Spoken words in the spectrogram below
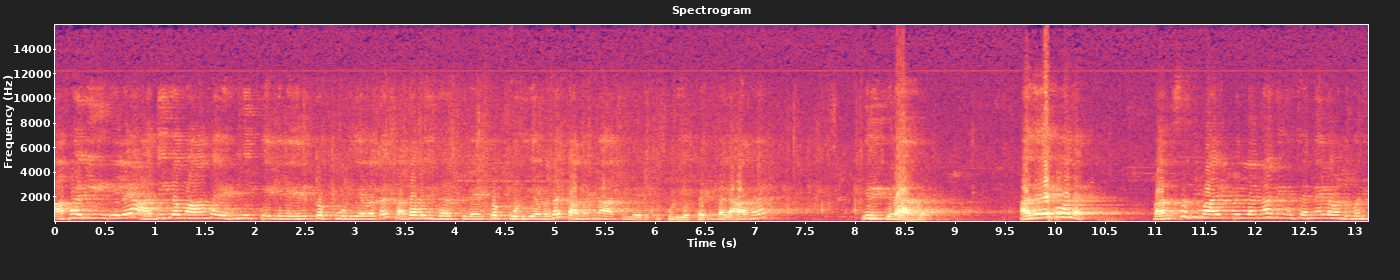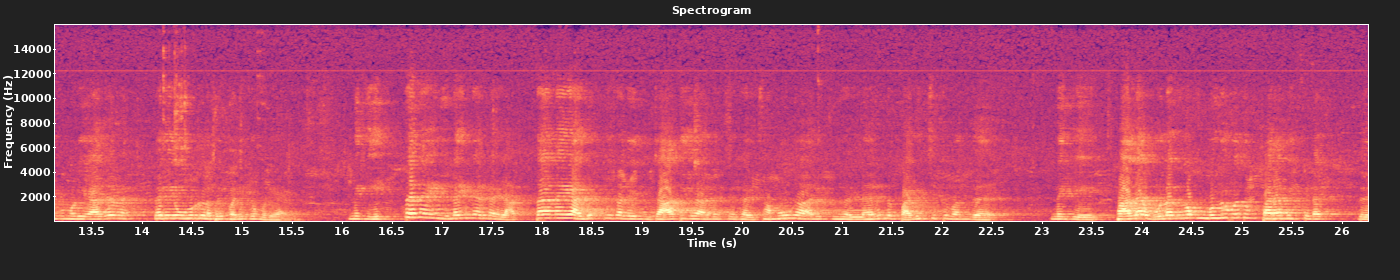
மகளிரிலே அதிகமாக எண்ணிக்கையில் இருக்கக்கூடியவர்கள் சதவீதத்தில் இருக்கக்கூடியவர்கள் தமிழ்நாட்டில் இருக்கக்கூடிய பெண்களாக இருக்கிறார்கள். அதே போல வசதி வாய்ப்பு இல்லைன்னா நீங்க சென்னையில வந்து படிக்க முடியாது பெரிய ஊர்ல போய் படிக்க முடியாது. இன்னைக்கு இத்தனை இளைஞர்கள் அத்தனை அடுக்குகளின் ஜாதிய அடுக்குகள் சமூக அடுக்குகள்ல இருந்து படிச்சுட்டு வந்து இன்னைக்கு பல உலகம் முழுவதும் பரவி கிடத்து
